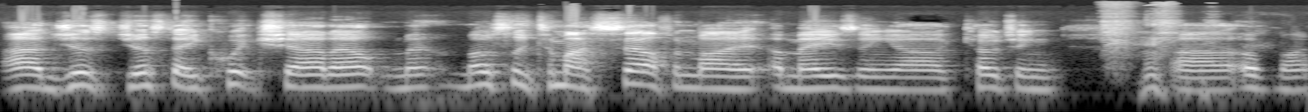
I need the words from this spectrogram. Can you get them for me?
uh, just just a quick shout out, mostly to myself and my amazing uh, coaching uh, of my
